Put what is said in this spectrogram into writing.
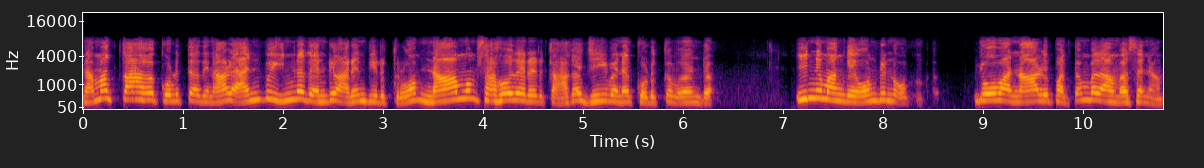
நமக்காக கொடுத்ததினால் அன்பு இன்னதென்று அறிந்திருக்கிறோம். நாமும் சகோதரருக்காக ஜீவனை கொடுக்க வேண்டும். இன்னும் அங்கே ஒன்று யோவா யோவான் நாலு பத்தொன்பதாம் வசனம்.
